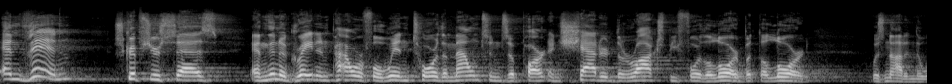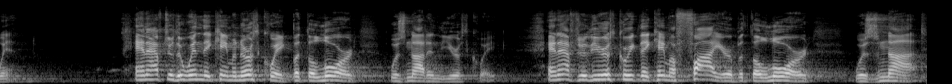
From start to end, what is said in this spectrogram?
and then scripture says, and then a great and powerful wind tore the mountains apart and shattered the rocks before the Lord, but the Lord was not in the wind. And after the wind, there came an earthquake, but the Lord was not in the earthquake. And after the earthquake, there came a fire, but the Lord was not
